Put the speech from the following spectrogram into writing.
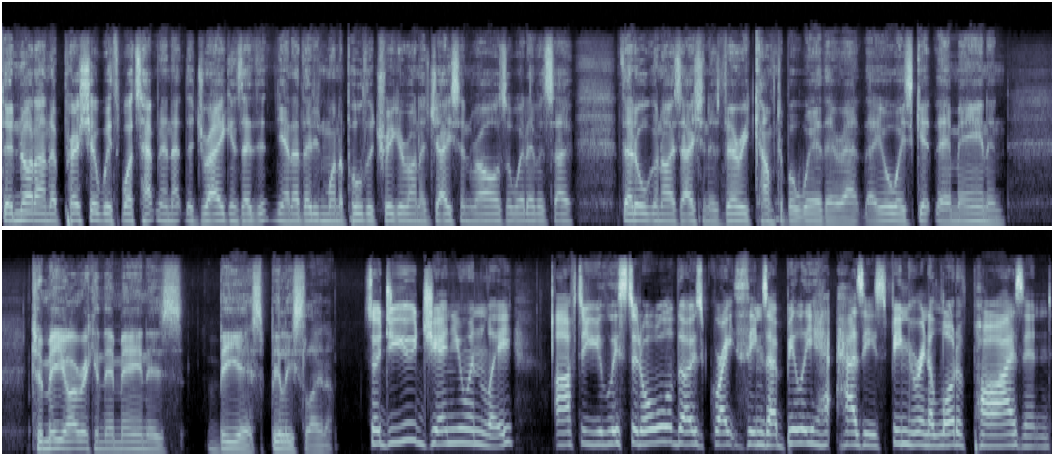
they're not under pressure with what's happening at the Dragons. They, you know, they didn't want to pull the trigger on a Jason Ryles or whatever. So that organisation is very comfortable where they're at. They always get their man, and to me, I reckon their man is BS Billy Slater. So, do you genuinely, after you listed all of those great things, that Billy has his finger in a lot of pies and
